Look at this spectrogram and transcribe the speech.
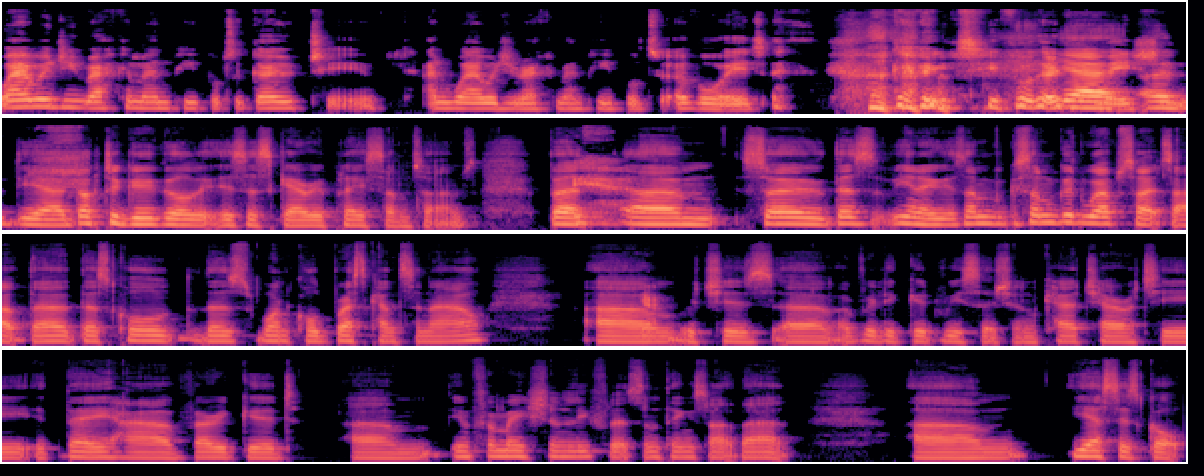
Where would you recommend people to go to, and where would you recommend people to avoid going to for their yeah, information? Uh, yeah, Doctor Google is a scary place sometimes, but yeah. um, so there's you know some some good websites out there. There's called there's one called Breast Cancer Now. Um, yeah. which is uh, a really good research and care charity. They have very good um, information leaflets and things like that. Um, yes, it's got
